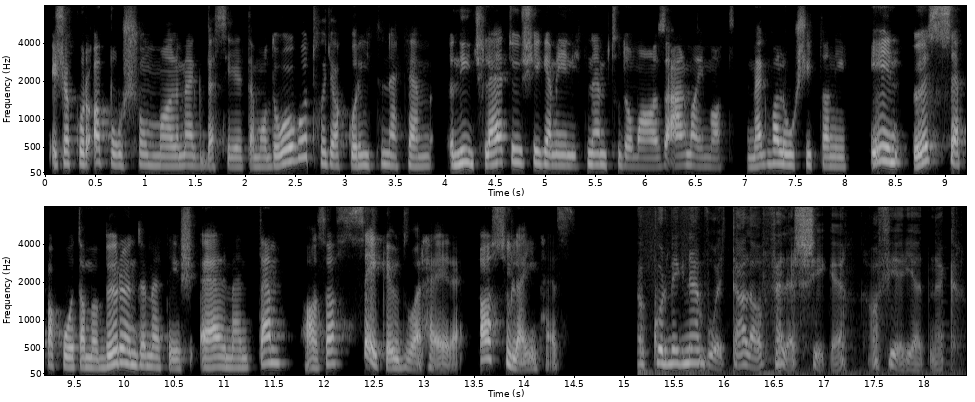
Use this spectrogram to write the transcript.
és akkor apósommal megbeszéltem a dolgot, hogy akkor itt nekem nincs lehetőségem, én itt nem tudom az álmaimat megvalósítani. Én összepakoltam a bőröndömet, és elmentem haza Székelyudvarhelyre, a szüleimhez. Akkor még nem voltál a felesége a férjednek.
